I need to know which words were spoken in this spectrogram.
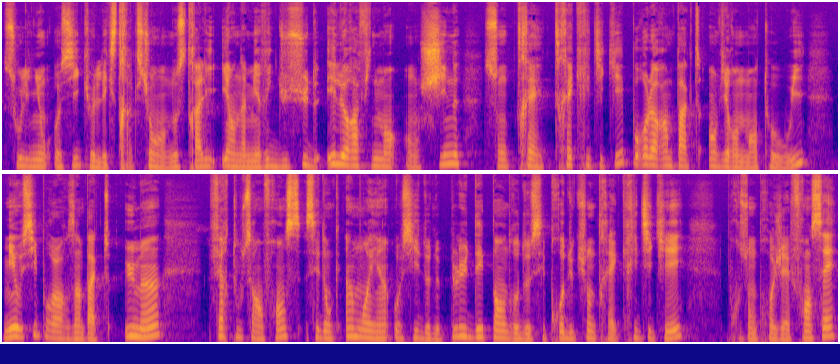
Soulignons aussi que l'extraction en Australie et en Amérique du Sud et le raffinement en Chine sont très très critiqués pour leurs impacts environnementaux, oui, mais aussi pour leurs impacts humains. Faire tout ça en France, c'est donc un moyen aussi de ne plus dépendre de ces productions très critiquées. Pour son projet français,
